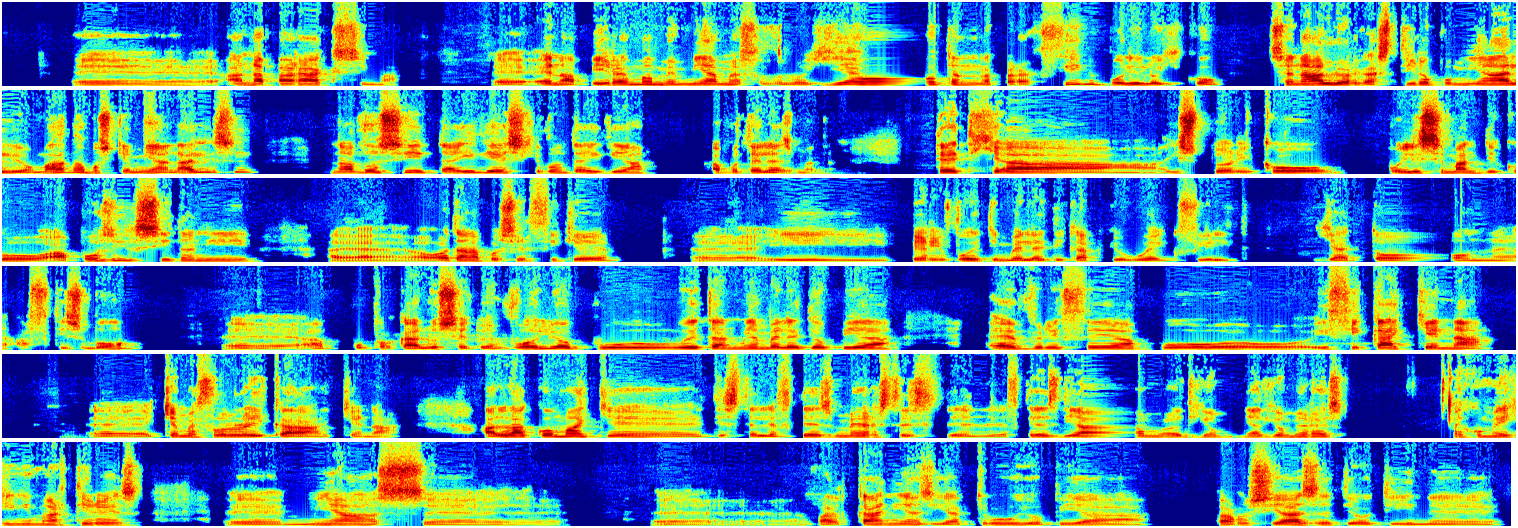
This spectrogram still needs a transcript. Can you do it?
αναπαράξιμα. Ένα πείραμα με μια μεθοδολογία όταν αναπαραχθεί είναι πολύ λογικό σε ένα άλλο εργαστήριο από μια άλλη ομάδα, όπως και μια ανάλυση, να δώσει τα ίδια σχεδόν τα ίδια αποτελέσματα. Τέτοια ιστορικό, πολύ σημαντικό απόσυρση ήταν η, ε, όταν αποσύρθηκε ε, η περιβόητη μελέτη κάποιου Wakefield για τον ε, αυτισμό, ε, που προκαλούσε το εμβόλιο, που ήταν μια μελέτη η οποία έβριθε από ηθικά κενά και μεθοδολογικά κενά. Αλλά ακόμα και τις τελευταίες μέρες, τις τελευταίες μια-δυο μέρες, έχουμε γίνει μάρτυρες ε, μιας ε, ε, Βαλκάνιας γιατρού, η οποία παρουσιάζεται ότι είναι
